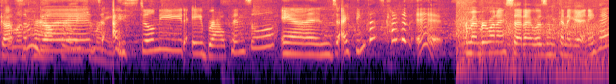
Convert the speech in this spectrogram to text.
got Someone some turn off for Alisha goods. I still need a brow pencil, and I think that's kind of it. Remember when I said I wasn't gonna get anything?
